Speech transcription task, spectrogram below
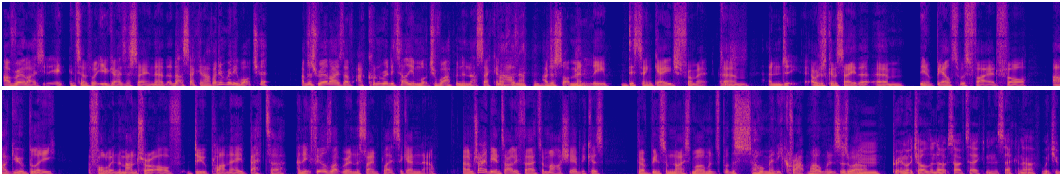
I've realised, in, in terms of what you guys are saying there, that that second half, I didn't really watch it. I've just realised I've, I couldn't really tell you much of what happened in that second Nothing half. happened. I just sort of mentally disengaged from it. Um, and I was just going to say that um, you know Bielsa was fired for arguably following the mantra of "do Plan A better," and it feels like we're in the same place again now. And I'm trying to be entirely fair to Marsch here because there have been some nice moments, but there's so many crap moments as well. Mm, pretty much all the notes I've taken in the second half, which are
